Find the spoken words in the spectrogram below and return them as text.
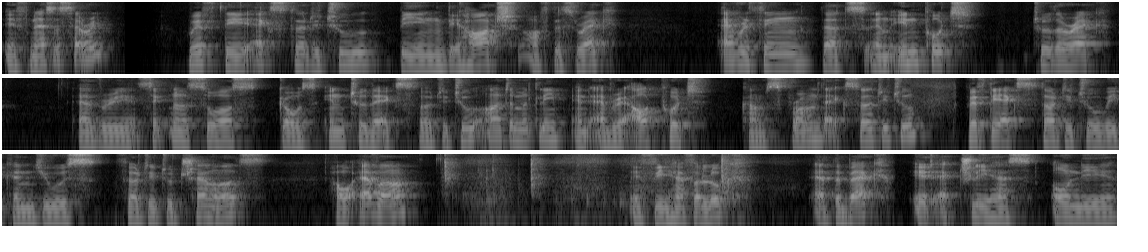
if necessary. With the X32 being the heart of this rack, everything that's an input to the rack, every signal source goes into the X32 ultimately, and every output comes from the X32. With the X32 we can use 32 channels. However, if we have a look at the back, it actually has only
